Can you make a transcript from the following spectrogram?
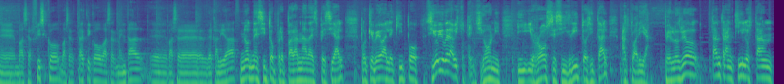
eh, va a ser físico, va a ser táctico, va a ser mental, eh, va a ser de calidad. No necesito preparar nada especial porque veo al equipo, si hoy hubiera visto tensión y, y, roces y gritos y tal, actuaría. Pero los veo tan tranquilos, tan,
